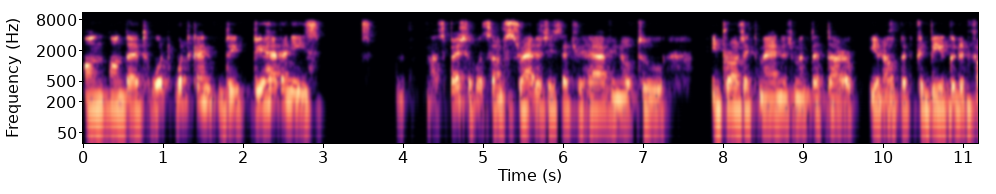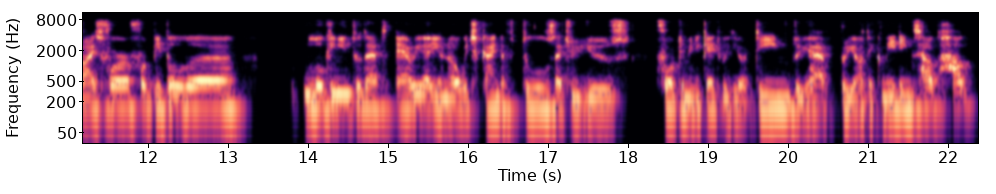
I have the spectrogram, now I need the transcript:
on on that. What what kind do do you have any not special, but some strategies that you have, you know, to in project management that are you know that could be a good advice for for people uh, looking into that area you know which kind of tools that you use for communicate with your team. Do you have periodic meetings? How how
